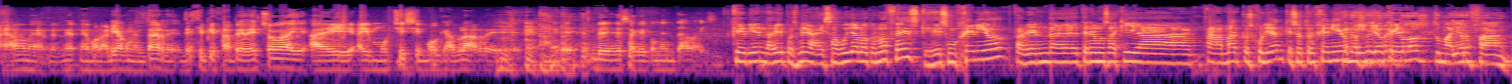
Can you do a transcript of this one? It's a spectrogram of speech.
ah, Me, me- me molaría comentar. De, de Zipizape, de hecho, hay, hay, hay muchísimo que hablar de, de- de esa que comentabais. Qué bien, David. Pues mira, Esaú ya lo conoces, que es un genio. También eh, tenemos aquí a, a Marcos Julián, que es otro genio. Pero y, soy yo que, todo tu mayor fan.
